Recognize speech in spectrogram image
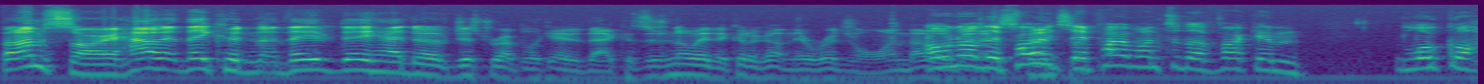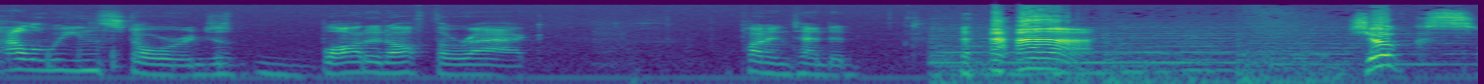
But I'm sorry, how they couldn't? They they had to have just replicated that because there's no way they could have gotten the original one. That oh no, they probably they probably went to the fucking local Halloween store and just bought it off the rack. Pun intended. Jokes.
